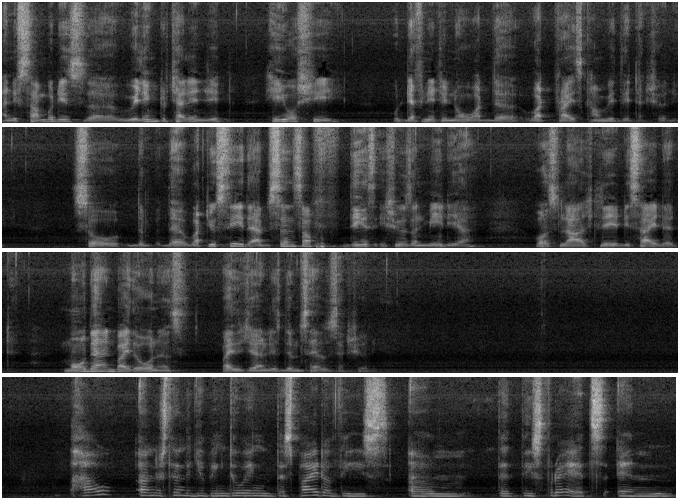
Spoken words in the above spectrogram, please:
And if somebody is uh, willing to challenge it, he or she would definitely know what the what price come with it actually. So the, the what you see, the absence of these issues on media was largely decided more than by the owners, by the journalists themselves actually. How understand that you've been doing, despite of these um, that these threats, and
